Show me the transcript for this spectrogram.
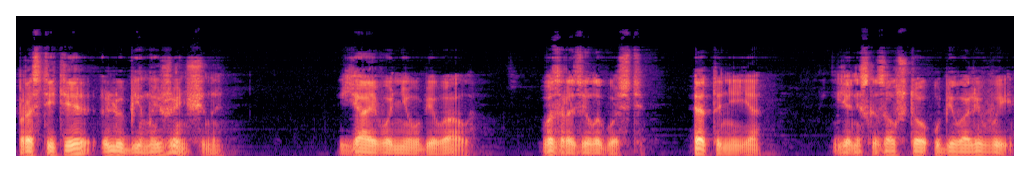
простите, любимой женщины. Я его не убивала, — возразила гостья. Это не я. Я не сказал, что убивали вы.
